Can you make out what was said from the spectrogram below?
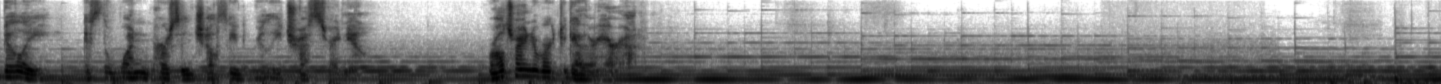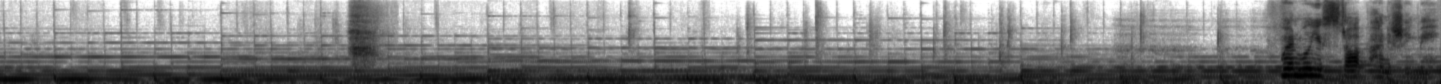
Billy is the one person Chelsea really trusts right now. We're all trying to work together here, Adam. You stop punishing me?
